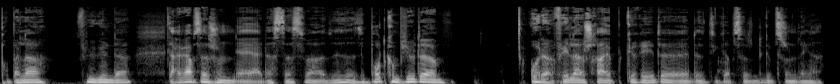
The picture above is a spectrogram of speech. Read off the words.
Propellerflügeln da. Da gab's ja schon, ja, ja, das, das war, also Bordcomputer oder Fehlerschreibgeräte, äh, die gab's ja, gibt's schon länger.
